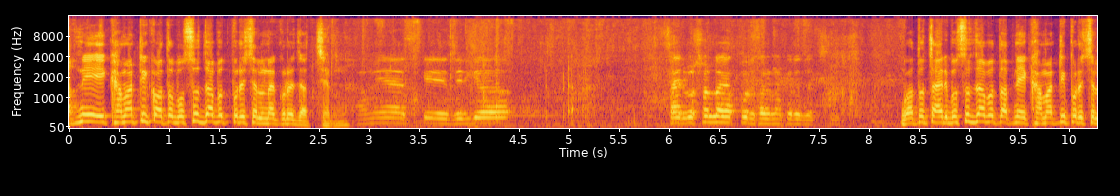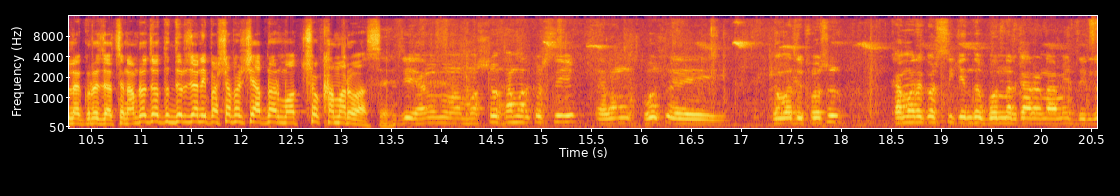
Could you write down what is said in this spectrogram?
আপনি এই খামারটি কত বছর যাবত পরিচালনা করে যাচ্ছেন? আমি আজকে দীর্ঘ চার বছর লাগাত পরিচালনা করে যাচ্ছি। গত চার বছর যাবত আপনি এই খামারটি পরিচালনা করে যাচ্ছেন। আমরা যতদূর জানি পাশাপাশি আপনার মৎস্য খামারও আছে। জি আমি মৎস্য খামার করছি এবং গবাদি পশুর খামারে করছি। কিন্তু বন্যার কারণে আমি দীর্ঘ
